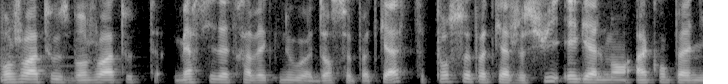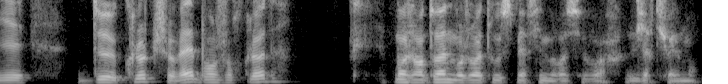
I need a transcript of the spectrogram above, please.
Bonjour à tous, bonjour à toutes. Merci d'être avec nous euh, dans ce podcast. Pour ce podcast, je suis également accompagné de Claude Chauvet. Bonjour Claude. Bonjour Antoine, bonjour à tous. Merci de me recevoir virtuellement.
